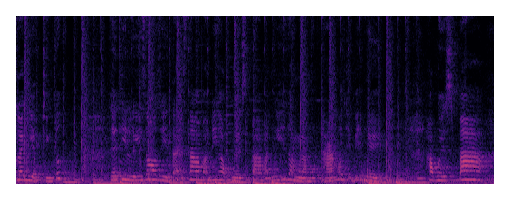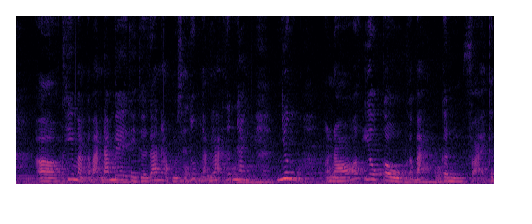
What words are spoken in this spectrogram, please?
doanh nghiệp chính thức. Thế thì lý do gì tại sao bạn đi học nghề spa bạn nghĩ rằng là một tháng có thể biết nghề? Học nghề spa uh, khi mà các bạn đam mê thì thời gian học nó sẽ rút ngắn lại rất nhanh. Nhưng nó yêu cầu các bạn cần phải thật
